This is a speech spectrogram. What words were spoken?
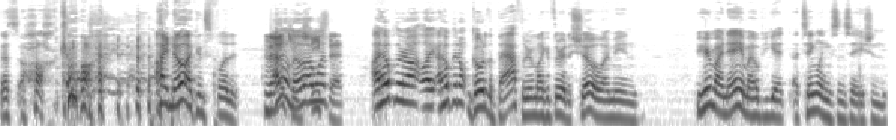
That's oh come on. I know I can split it. That's don't know, I want- said. I hope they're not like I hope they don't go to the bathroom like if they're at a show. I mean, if you hear my name, I hope you get a tingling sensation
